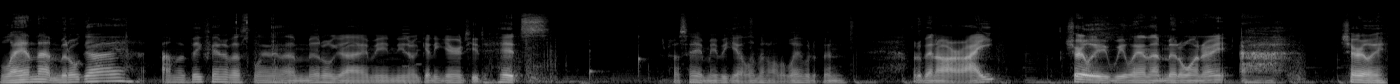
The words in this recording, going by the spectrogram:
land that middle guy. I'm a big fan of us landing that middle guy. I mean, you know, getting guaranteed hits. I was say maybe get a limit all the way would have been would have been all right. Surely we land that middle one, right? Ah, surely.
